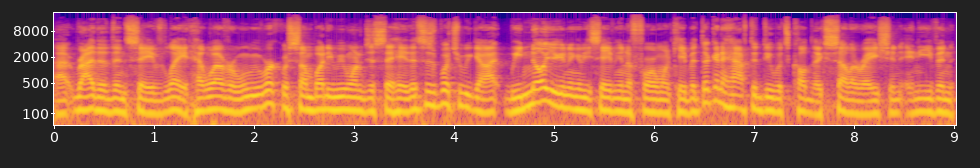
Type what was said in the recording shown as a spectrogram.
Uh, rather than save late. However, when we work with somebody, we want to just say, hey, this is what we got. We know you're going to be saving in a 401k, but they're going to have to do what's called an acceleration and even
